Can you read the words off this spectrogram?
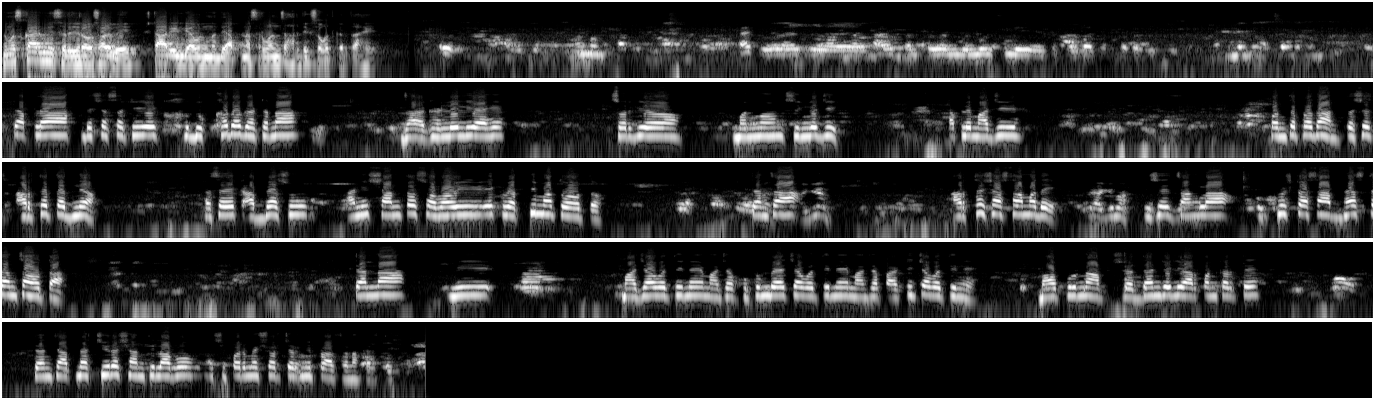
नमस्कार मी Sarjerao Salve star India वनमध्ये आपणा सर्वांचं हार्दिक स्वागत करत आहे. ते आपल्या देशासाठी एक दुःखद घटना झा घडलेली आहे. स्वर्गीय मनमोहन सिंगजी आपले माजी पंतप्रधान तसेच अर्थतज्ञ असं एक अभ्यासू आणि शांत स्वभावी एक व्यक्तिमत्व होतं. त्यांचा अर्थशास्त्रामध्ये अतिशय चांगला उत्कृष्ट असा अभ्यास त्यांचा होता. त्यांना मी माझ्या वतीने माझ्या कुटुंबियाच्या वतीने माझ्या पार्टीच्या वतीने भावपूर्ण श्रद्धांजली अर्पण करते. त्यांच्या आत्म्यास चिरशांती लाभो अशी परमेश्वर चरणी प्रार्थना करते.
